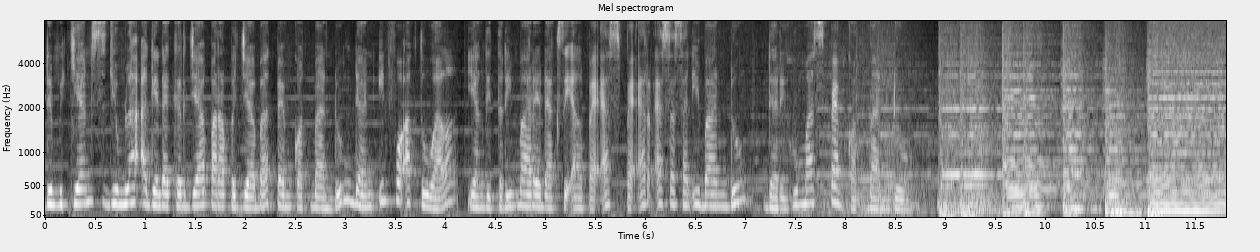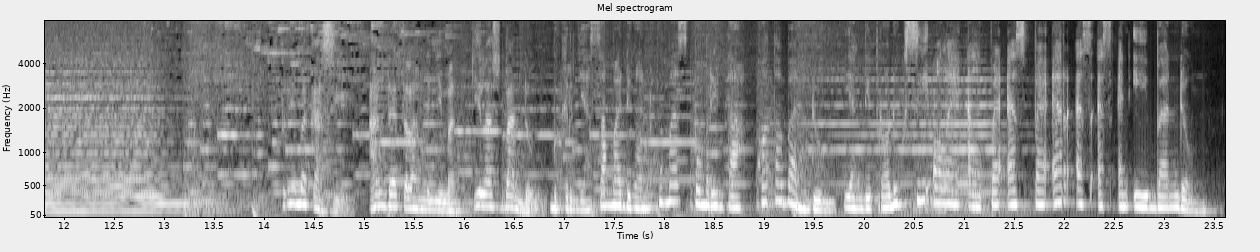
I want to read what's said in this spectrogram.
Demikian sejumlah agenda kerja para pejabat Pemkot Bandung dan info aktual yang diterima redaksi LPS PR SSNI Bandung dari Humas Pemkot Bandung. Terima kasih Anda telah menyimak Kilas Bandung bekerja sama dengan Humas Pemerintah Kota Bandung yang diproduksi oleh LPS PR SSNI Bandung.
